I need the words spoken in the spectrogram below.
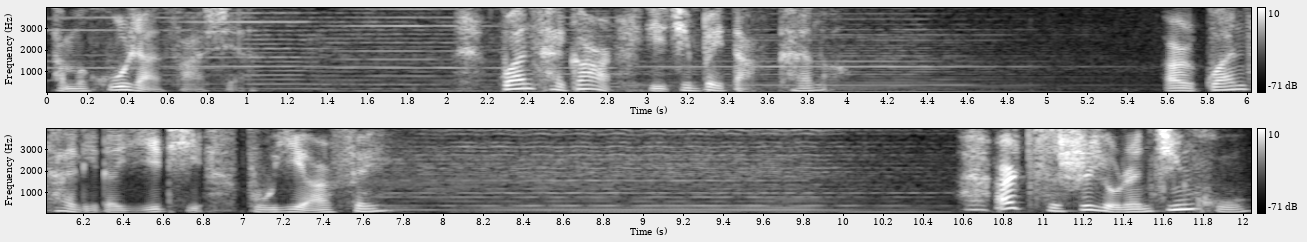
他们忽然发现。棺材盖儿已经被打开了，而棺材里的遗体不翼而飞。而此时有人惊呼：“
